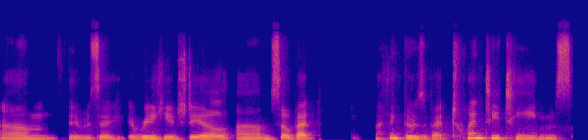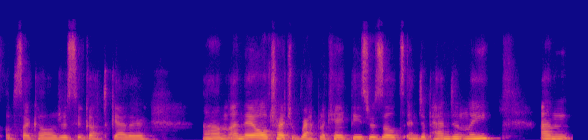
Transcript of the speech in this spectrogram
Um, it was a, a, really huge deal. Um, so about, I think there was about 20 teams of psychologists who got together um, and they all tried to replicate these results independently. And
